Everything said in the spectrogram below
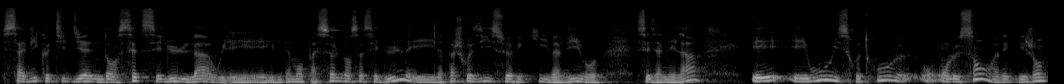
sa vie quotidienne dans cette cellule-là, où il est évidemment pas seul dans sa cellule, et il n'a pas choisi ceux avec qui il va vivre ces années-là, et, où il se retrouve, on le sent, avec des gens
